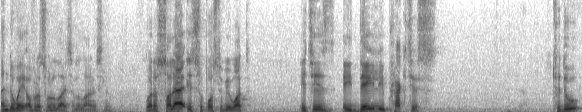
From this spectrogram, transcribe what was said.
and the way of Rasulullah sallallahu alaihi wasallam. Whereas salah is supposed to be what? It is a daily practice to do,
